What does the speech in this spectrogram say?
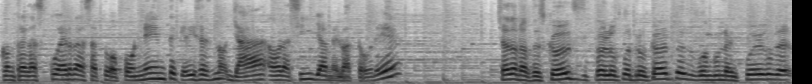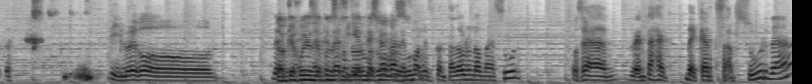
contra las cuerdas a tu oponente, que dices, no, ya, ahora sí, ya me lo atoré. Shadow of the Skulls, solo cuatro cartas, pongo una en fuego. Y luego. Lo que juegues le pones contador más uno. Le pones contador uno más uno. O sea, ventaja de cartas absurda.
